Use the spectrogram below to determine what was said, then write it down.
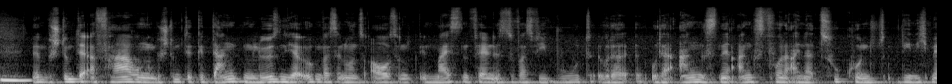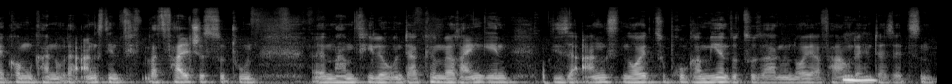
Mhm. ne, bestimmte Erfahrungen, bestimmte Gedanken lösen ja irgendwas in uns aus und in den meisten Fällen ist es sowas wie Wut oder, oder Angst, eine Angst vor einer Zukunft, die nicht mehr kommen kann oder Angst, den, was Falsches zu tun, ähm, haben viele und da können wir reingehen, diese Angst neu zu programmieren sozusagen, eine neue Erfahrung Mhm. dahinter setzen.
